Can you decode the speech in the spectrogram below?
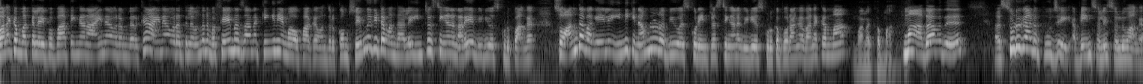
வணக்கம் மக்களே. இப்ப பாத்தீங்கன்னா நான் ஐநாவரம்ல இருக்கேன். ஐநாவரத்துல வந்து நம்ம ஃபேமஸான கிங்கினி அம்மாவை பார்க்க வந்திருக்கோம். ஸோ இவங்க கிட்ட வந்தாலே இன்ட்ரெஸ்டிங்கான நிறைய வீடியோஸ் கொடுப்பாங்க. ஸோ அந்த வகையில இன்னைக்கு நம்மளோட வியூவர்ஸ்க்கு ஒரு இன்ட்ரெஸ்டிங்கான வீடியோஸ் கொடுக்க போறாங்க. வணக்கம்மா. வணக்கம்மா. அம்மா அதாவது சுடுகாடு பூஜை அப்படின்னு சொல்லி சொல்லுவாங்க.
